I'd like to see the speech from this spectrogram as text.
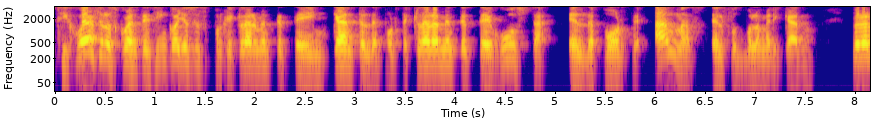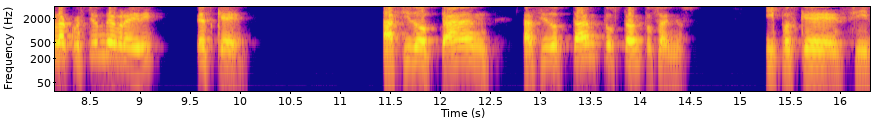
si juegas a los 45 años es porque claramente te encanta el deporte, claramente te gusta el deporte, amas el fútbol americano. Pero la cuestión de Brady es que ha sido tan ha sido tantos, tantos años. Y pues que si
